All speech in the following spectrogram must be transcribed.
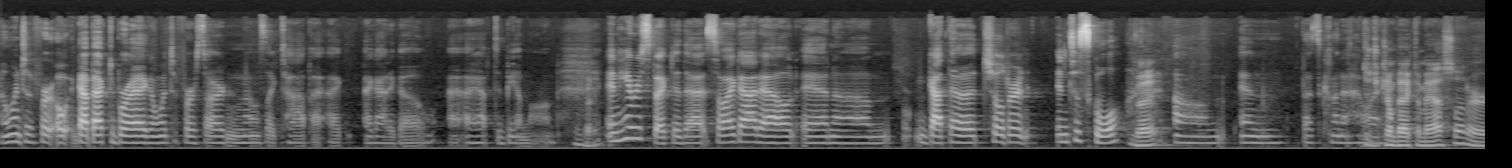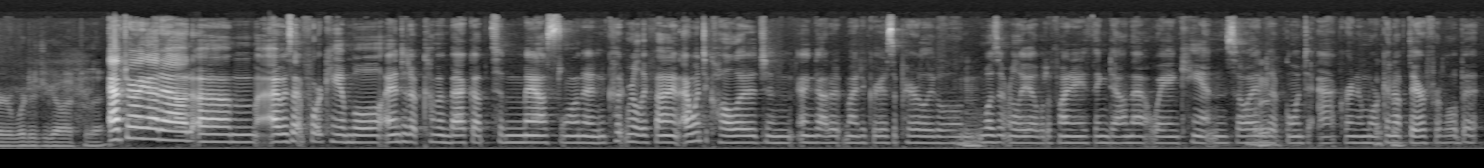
I went to fir- oh, got back to Bragg. I went to First Sergeant, and I was like, "Top, I, I, I gotta go. I, I have to be a mom." Right. And he respected that. So I got out and um, got the children into school, Right. um, and that's kind of how. Did I, you come back to Massillon, or where did you go after that? after I got out, um, I was at Fort Campbell. I ended up coming back up to Massillon and couldn't really find. I went to college and, and got my degree as a paralegal and Mhm. wasn't really able to find anything down that way in Canton. So I ended up going to Akron and working Okay. up there for a little bit.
